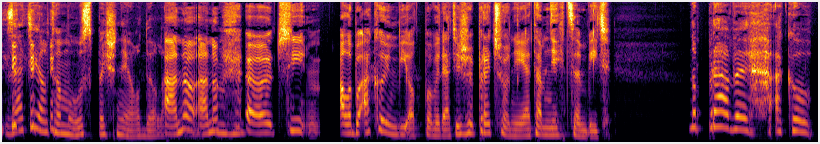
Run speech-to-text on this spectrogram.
zatiaľ tomu úspešne odolám. Áno, áno. Uh-huh. Či, alebo ako im vy odpovedáte, že prečo nie, ja tam nechcem byť? No práve ako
